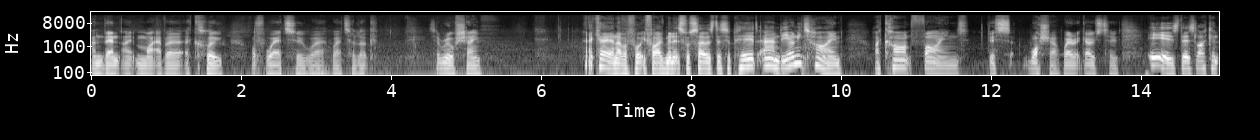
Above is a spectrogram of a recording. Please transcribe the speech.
and then I might have a, a clue of where to uh, where to look. It's a real shame. Okay, another 45 minutes or so has disappeared, and the only time I can't find this washer where it goes to is there's like an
